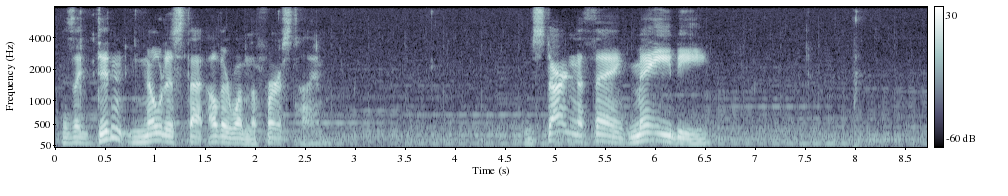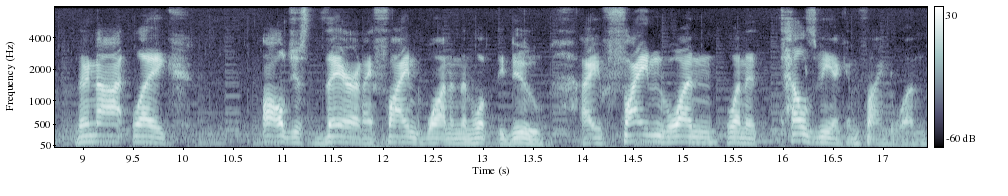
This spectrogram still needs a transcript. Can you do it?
Because I didn't notice that other one the first time. I'm starting to think maybe they're not like all just there and I find one and then whoop-de-doo. I find one when it tells me I can find one.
